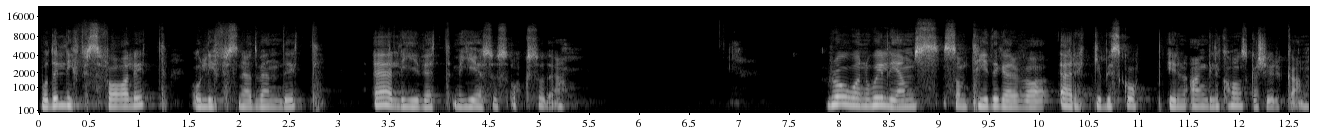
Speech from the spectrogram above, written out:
både livsfarligt och livsnödvändigt är livet med Jesus också det. Rowan Williams, som tidigare var ärkebiskop i den anglikanska kyrkan,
